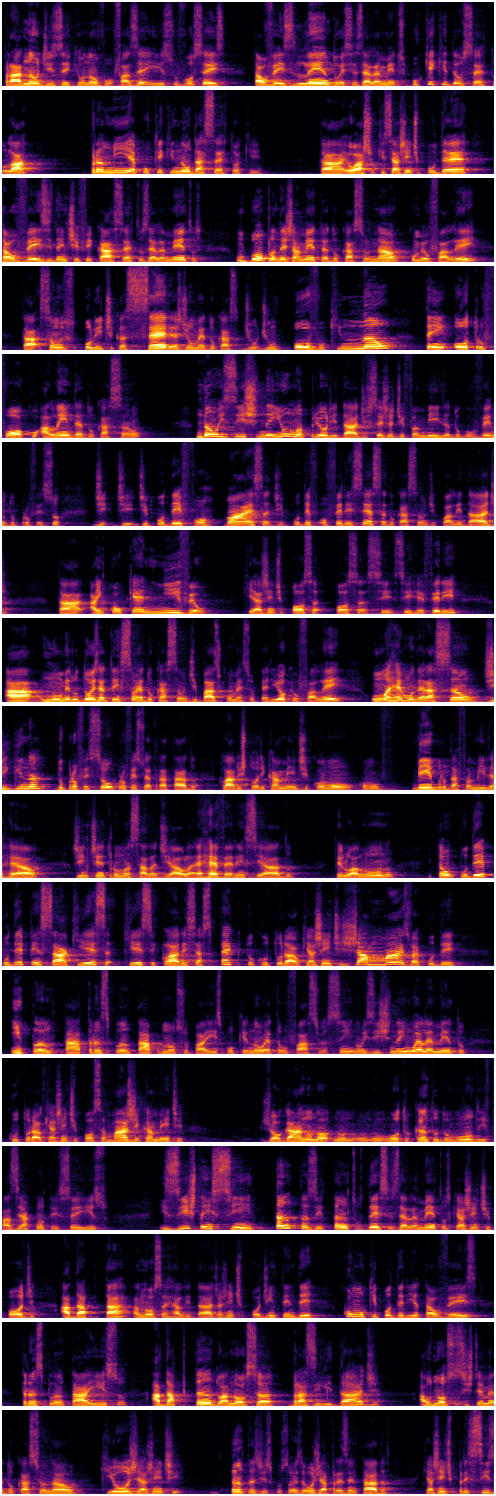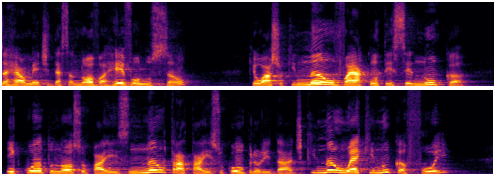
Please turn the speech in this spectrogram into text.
para não dizer que eu não vou fazer isso, vocês, talvez lendo esses elementos, por que, que deu certo lá, para mim é por que, que não dá certo aqui. Tá? Eu acho que se a gente puder, talvez, identificar certos elementos, um bom planejamento educacional, como eu falei, tá? são políticas sérias de, uma educa... de um povo que não tem outro foco além da educação, Não existe nenhuma prioridade, seja de família, do governo, do professor, de, de, de poder formar essa, de poder oferecer essa educação de qualidade, tá? em qualquer nível que a gente possa, possa se, se referir. A número dois, atenção à educação de base comércio superior, que eu falei. Uma remuneração digna do professor. O professor é tratado, claro, historicamente, como, como membro da família real. A gente entra numa sala de aula, é reverenciado pelo aluno. Então, poder, poder pensar que esse, que esse, claro, esse aspecto cultural que a gente jamais vai poder implantar, transplantar para o nosso país, porque não é tão fácil assim, não existe nenhum elemento cultural que a gente possa magicamente jogar no, no, no, outro canto do mundo e fazer acontecer isso. Existem sim tantas e tantos desses elementos que a gente pode adaptar à nossa realidade, a gente pode entender como que poderia talvez transplantar isso, adaptando a nossa brasilidade ao nosso sistema educacional, que hoje a gente, tantas discussões hoje apresentadas, que a gente precisa realmente dessa nova revolução, que eu acho que não vai acontecer nunca enquanto nosso país não tratar isso como prioridade, que não é, que nunca foi,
